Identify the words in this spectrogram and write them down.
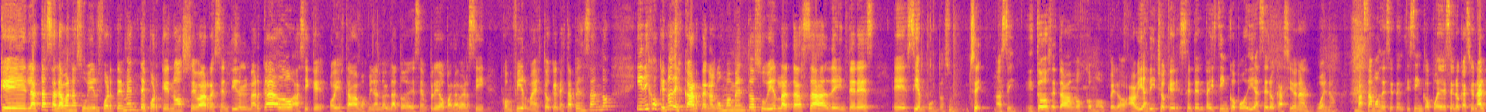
que la tasa la van a subir fuertemente porque no se va a resentir el mercado, así que hoy estábamos mirando el dato de desempleo para ver si confirma esto que él está pensando, y dijo que no descarta en algún momento subir la tasa de interés eh, 100 puntos. Sí. Así. Y todos estábamos como, pero habías dicho que 75 podía ser ocasional. Bueno, pasamos de 75 puede ser ocasional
